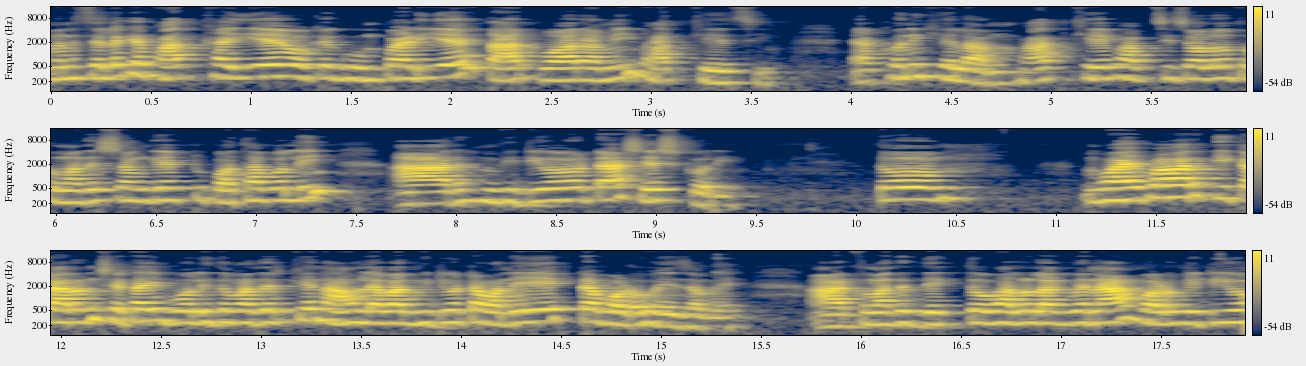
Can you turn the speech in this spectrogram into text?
মানে ছেলেকে ভাত খাইয়ে, ওকে ঘুম পাড়িয়ে তারপর আমি ভাত খেয়েছি। এখনই খেলাম। ভাত খেয়ে ভাবছি, চলো তোমাদের সঙ্গে একটু কথা বলি আর ভিডিওটা শেষ করি। তো ভয় পাওয়ার কি কারণ সেটাই বলি তোমাদেরকে, না হলে আবার ভিডিওটা অনেকটা বড় হয়ে যাবে। আর তোমাদের দেখতেও ভালো লাগবে না বড় ভিডিও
